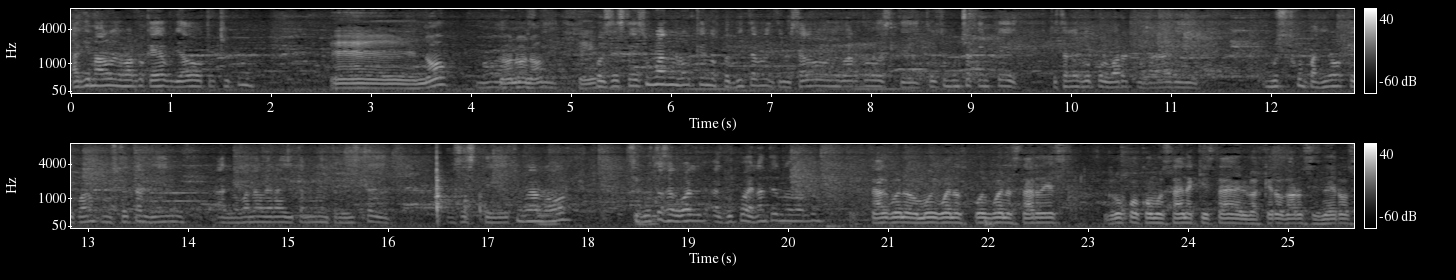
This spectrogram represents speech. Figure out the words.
¿Alguien más, Eduardo, que haya apoyado a otro equipo? Eh, no, no, no, no. este, sí. Pues este es un gran honor que nos permitan entrevistarlo, don Eduardo. Este, incluso mucha gente que está en el grupo lo va a recordar y muchos compañeros que jugaron con usted también ah, lo van a ver ahí también en la entrevista. Y pues este es un honor. Si gusta saludar al, al grupo adelante, don Eduardo. Tal, bueno, muy buenos, muy buenas tardes. Grupo, ¿cómo están? Aquí está el vaquero Daro Cisneros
